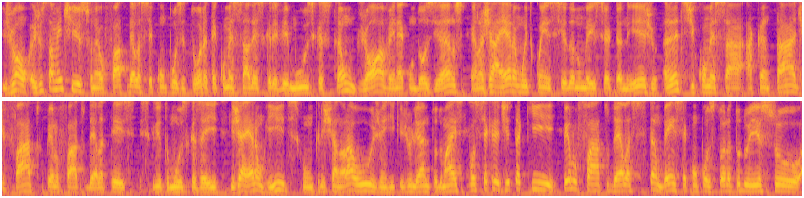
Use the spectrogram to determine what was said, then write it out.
João, é justamente isso, né? O fato dela ser compositora, ter começado a escrever músicas tão jovem, né, com 12 anos, ela já era muito conhecida no meio sertanejo, antes de começar a cantar de fato, pelo fato dela ter escrito músicas aí que já eram hits, com Cristiano Araújo, Henrique Juliano e tudo mais. Você acredita que, pelo fato dela também ser compositora, tudo isso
